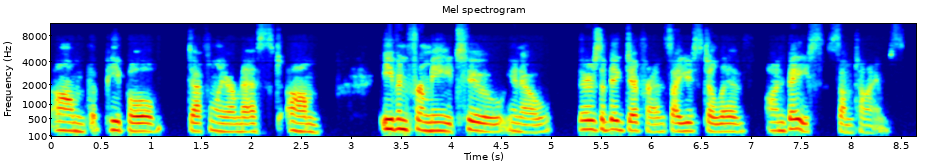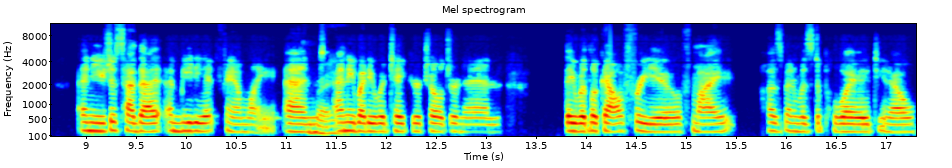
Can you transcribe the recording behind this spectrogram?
Um, the people definitely are missed. Um, even for me too, you know, there's a big difference. I used to live on base sometimes and you just had that immediate family and right. anybody would take your children in. They would look out for you. If my husband was deployed, you know,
